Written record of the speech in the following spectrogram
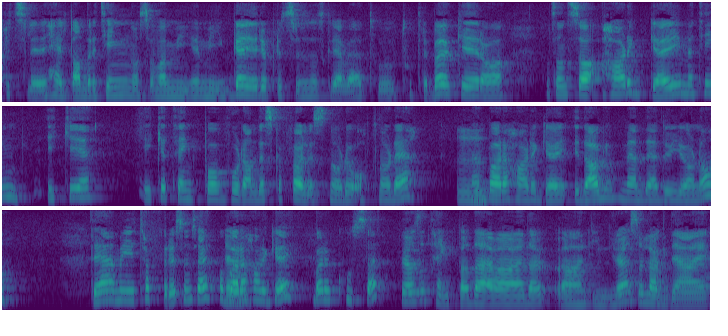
plutselig helt andre ting, og så var mye mye gøyere. Plutselig så skrev jeg to-tre to, bøker. og, og sånn. Så ha det gøy med ting. Ikke, ikke, tenk på hvordan det skal føles når du oppnår det, mm. men bare ha det gøy i dag med det du gjør nå. Det er mye tøffere, syns jeg. Å bare ja. ha det gøy. Bare kose seg. Jeg har også tenkt på at da jeg var, da jeg var yngre, så lagde jeg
